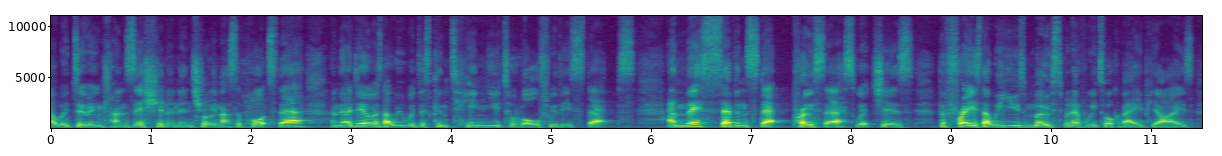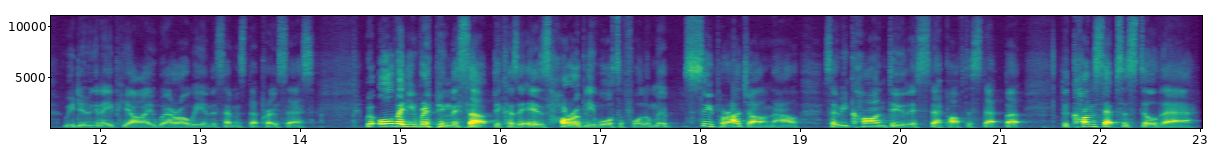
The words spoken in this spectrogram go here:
that we're doing transition and ensuring that support's there. And the idea was that we would just continue to roll through these steps. And this seven-step process, which is the phrase that we use most whenever we talk about APIs, we're doing an API, where are we in the seven-step process? We're already ripping this up because it is horribly waterfall and we're super agile now, so we can't do this step after step, but the concepts are still there.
